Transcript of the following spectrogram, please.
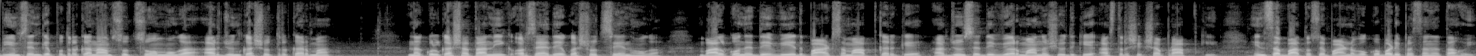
भीमसेन के पुत्र का नाम सुत्सोम होगा, अर्जुन का शुत्रकर्मा नकुल का शतानीक और सहदेव का श्रुतसेन होगा। बालकों ने वेद पाठ समाप्त करके अर्जुन से दिव्य और मानुष युद्ध की अस्त्र शिक्षा प्राप्त की। इन सब बातों से पांडवों को बड़ी प्रसन्नता हुई।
